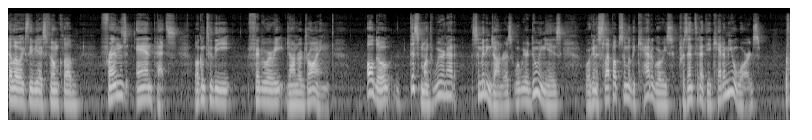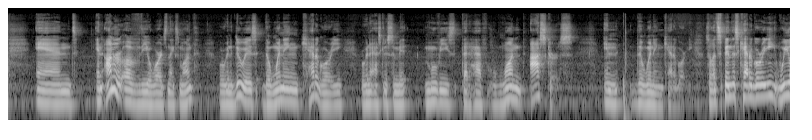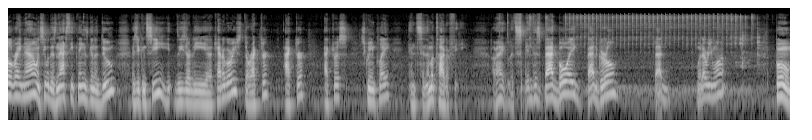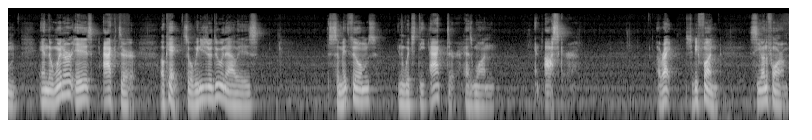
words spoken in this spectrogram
Hello, XDBX Film Club, friends and pets. Welcome to the February genre drawing. Although this month we're not submitting genres, what we are doing is we're going to slap up some of the categories presented at the Academy Awards. And in honor of the awards next month, what we're going to do is the winning category, we're going to ask you to submit movies that have won Oscars in the winning category. So let's spin this category wheel right now and see what this nasty thing is going to do. As you can see, these are the uh, categories, director, actor, actress, screenplay, and cinematography. All right, let's spin this bad boy, bad girl, bad whatever you want. Boom. And the winner is actor. Okay, so what we need you to do now is submit films in which the actor has won an Oscar. All right, should be fun. See you on the forum.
